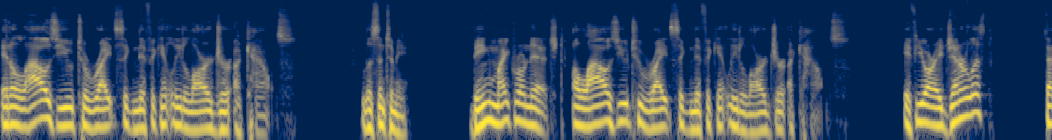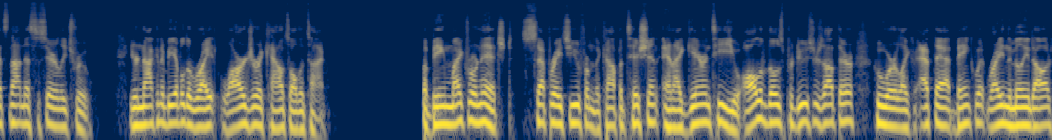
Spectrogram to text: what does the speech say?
It allows you to write significantly larger accounts. Listen to me. Being micro niched allows you to write significantly larger accounts. If you are a generalist, that's not necessarily true. You're not going to be able to write larger accounts all the time. But being micro niched separates you from the competition. And I guarantee you, all of those producers out there who are like at that banquet writing the million dollars,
